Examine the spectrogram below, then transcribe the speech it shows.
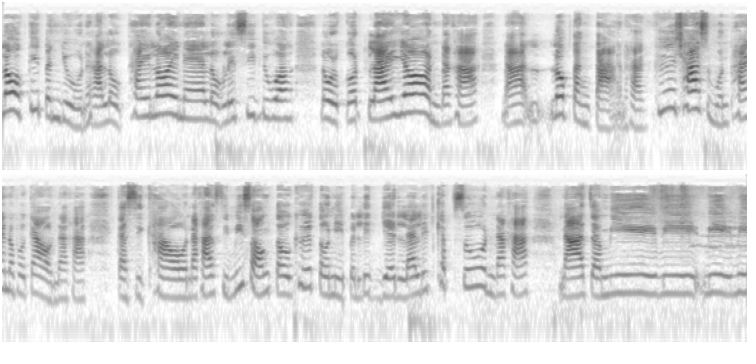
โรคที่เป็นอยู่นะคะโรคไทรอยด์แน่โรคเลซิดวงโรคกรดไหลย้อนนะคะนะโรคต่างๆนะคะคือชาสมุนไพรนพเก้านะคะกสิเขานะคะสิมีสองตัวคือตัวนี้เป็นลิตรเย็นและลิตรแคปซูลนะคะนะจะมีมีมีมี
